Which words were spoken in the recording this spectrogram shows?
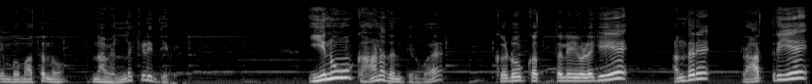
ಎಂಬ ಮಾತನ್ನು ನಾವೆಲ್ಲ ಕೇಳಿದ್ದೇವೆ. ಏನೂ ಕಾಣದಂತಿರುವ ಕಡು ಕತ್ತಲೆಯೊಳಗೆಯೇ, ಅಂದರೆ ರಾತ್ರಿಯೇ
